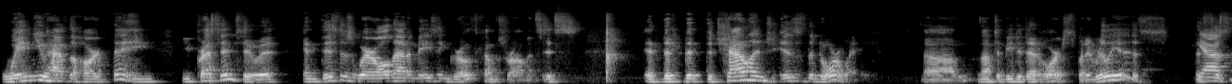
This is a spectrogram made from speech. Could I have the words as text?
When you have the hard thing, you press into it, and this is where all that amazing growth comes from. It's it's it, the, the the challenge is the doorway. Um, not to beat a dead horse, but it really is. It's yeah. just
